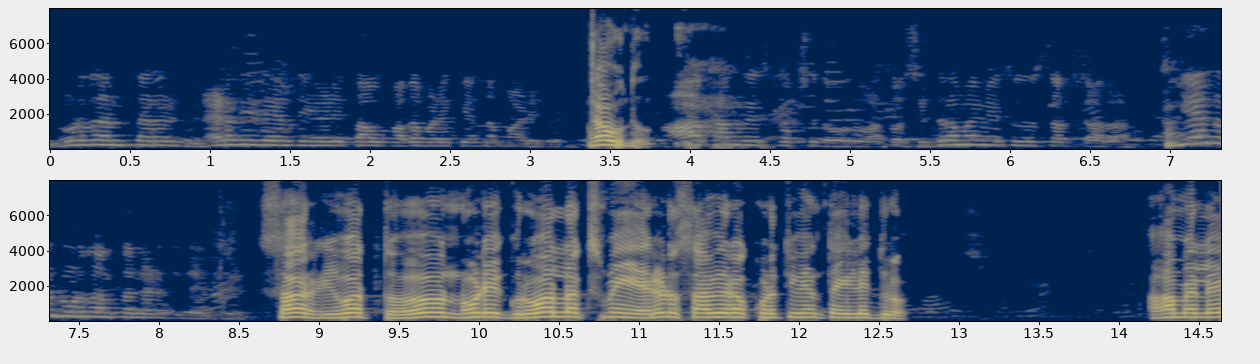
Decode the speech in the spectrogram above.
ನುಡಿದಂತ ನಡೆದಿದೆ ಅಂತ ಹೇಳಿ ತಾವು ಪದ ಬಳಕೆಯನ್ನ ಮಾಡಿದ್ರಿ. ಹೌದು. ಆ ಕಾಂಗ್ರೆಸ್ ಪಕ್ಷದವರು ಅಥವಾ ಸಿದ್ದರಾಮಯ್ಯ ನೇತೃತ್ವದ ಸರ್ಕಾರ ಏನು ನುಡಿದಂತ ನಡೆದಿದೆ ಅಂತ ಹೇಳಿ. ಸರ್ ಇವತ್ತು ನೋಡಿ ಗೃಹಲಕ್ಷ್ಮಿ ಎರಡು ಸಾವಿರ ಕೊಡ್ತೀವಿ ಅಂತ ಹೇಳಿದ್ರು. ಆಮೇಲೆ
